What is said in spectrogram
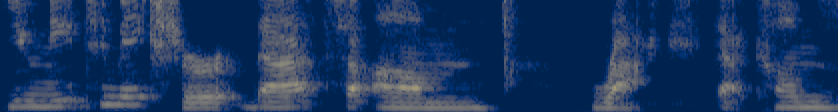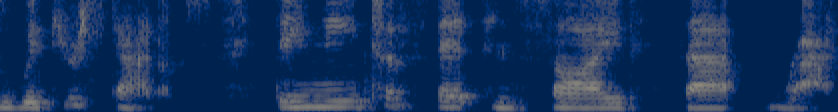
You need to make sure that um, rack that comes with your Statims, they need to fit inside that rack.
